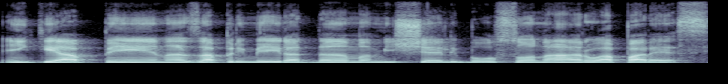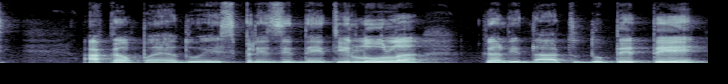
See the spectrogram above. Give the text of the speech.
em que apenas a primeira-dama Michele Bolsonaro aparece. A campanha do ex-presidente Lula, candidato do PT,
